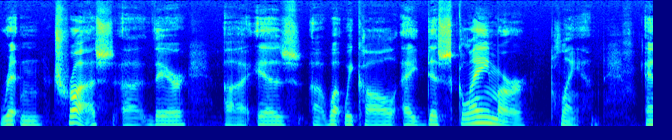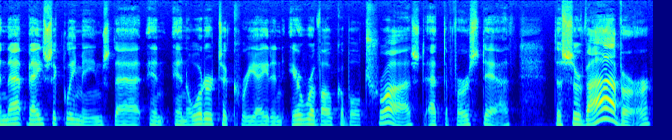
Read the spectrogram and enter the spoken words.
written trusts, uh, there uh, is uh, what we call a disclaimer plan. And that basically means that in, in order to create an irrevocable trust at the first death, the survivor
